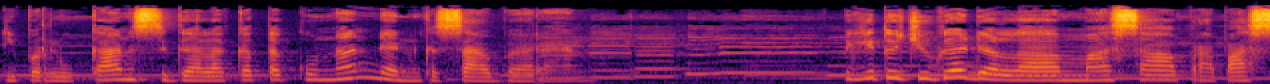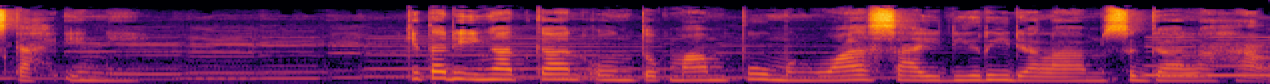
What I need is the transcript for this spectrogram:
Diperlukan segala ketekunan dan kesabaran Begitu juga dalam masa prapaskah ini. Kita diingatkan untuk mampu menguasai diri dalam segala hal.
